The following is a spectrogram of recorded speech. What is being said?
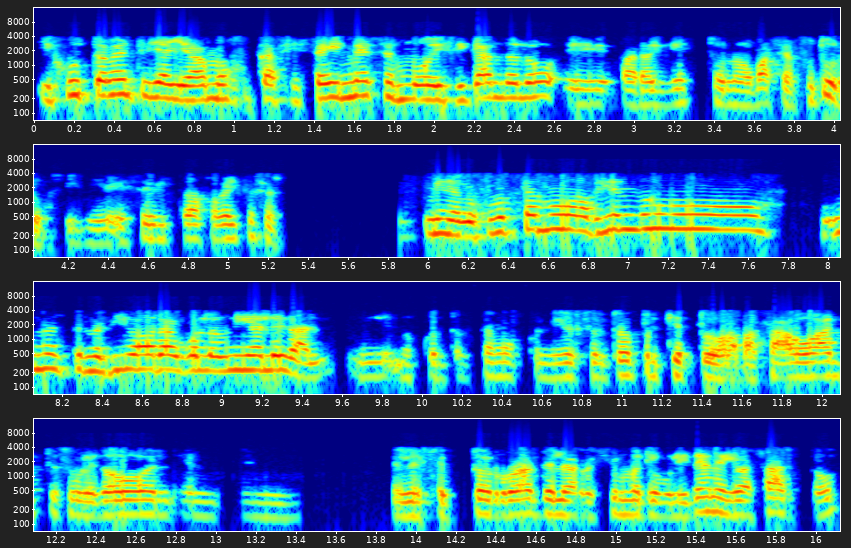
y justamente ya llevamos casi seis meses modificándolo eh, para que esto no pase a futuro. Así que ese es el trabajo que hay que hacer. Mira, nosotros estamos abriendo una alternativa ahora con la unidad legal. Nos contactamos con nivel central porque esto ha pasado antes, sobre todo en, el sector rural de la región metropolitana, que va harto.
